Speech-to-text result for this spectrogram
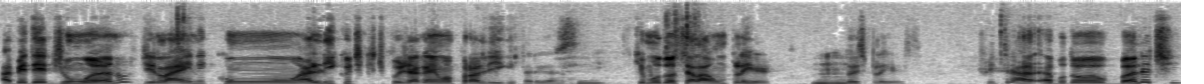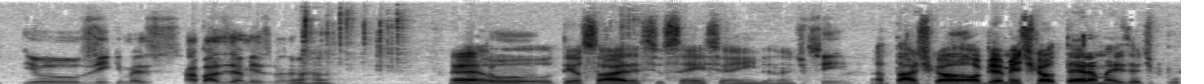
a BD de um ano de line com a Liquid que, tipo, já ganhou uma Pro League, tá ligado? Sim. Que mudou, sei lá, um player, Uhum. dois players. Tipo, entre a- É, mudou o Bullet e o Zig, mas a base é a mesma, né? Aham. É, Então- o, tem o Silence, o Sense ainda, né? Tipo, Sim, a tática, obviamente, que altera, mas é tipo,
